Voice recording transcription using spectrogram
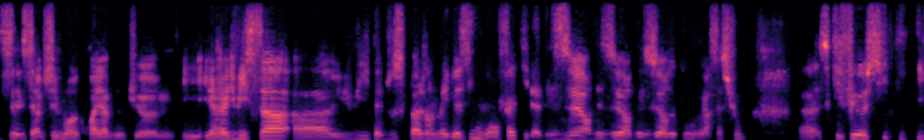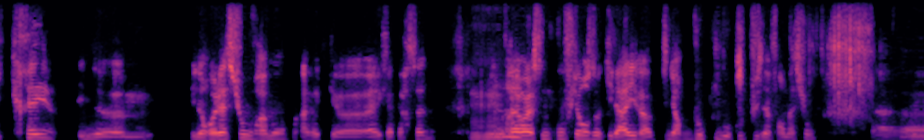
C'est absolument incroyable. Donc, il, il réduit ça à 8 à 12 pages dans le magazine, mais en fait, il a des heures, des heures, des heures de conversation. Euh, ce qui fait aussi qu'il il crée une, euh, une relation vraiment avec, euh, avec la personne, Mhm. une vraie relation de confiance. Donc, il arrive à obtenir beaucoup, beaucoup plus d'informations. Euh,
